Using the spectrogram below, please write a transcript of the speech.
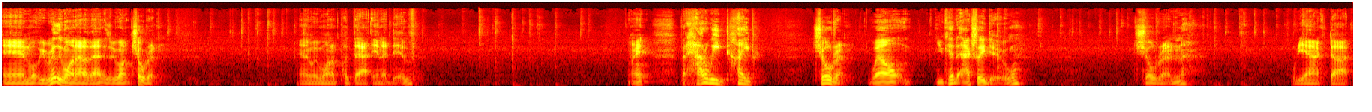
And what we really want out of that is we want children. And we want to put that in a div. Right? But how do we type children? Well, you could actually do children react dot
